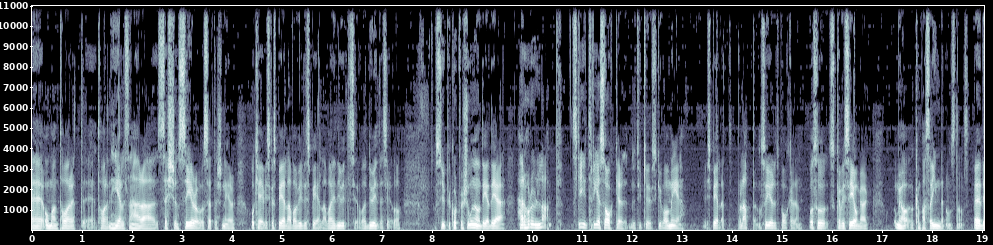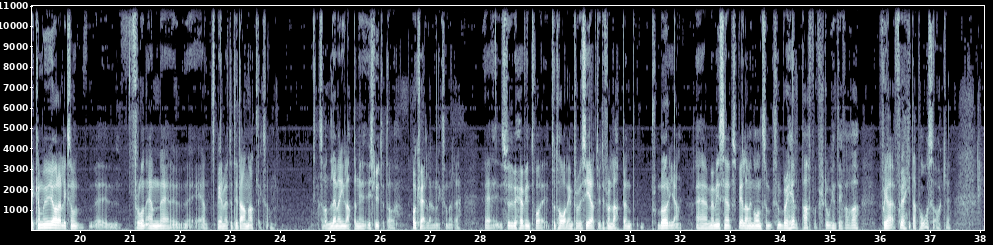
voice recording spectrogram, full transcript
Eh, om man tar, ett, eh, tar en hel sån här eh, session zero och sätter sig ner. Okej, okay, vi ska spela. Vad vill vi spela? Vad är du intresserad av? Vad är du intresserad av? Superkortversionen av det, det är. Här har du en lapp. Skriv tre saker du tycker skulle vara med i spelet på lappen. Och så ger du tillbaka den. Och så ska vi se om jag, om jag kan passa in den någonstans. Eh, det kan man ju göra liksom eh, från en, eh, ett spelmöte till ett annat. Liksom. Så man lämnar in lappen i, i slutet av, av kvällen. Liksom, eller så det behöver inte vara totalt improviserat utifrån lappen från början. Eh, men jag minns när jag spelade med någon som, som blev helt paff och förstod inte. Vad, vad, får, jag, får jag hitta på saker?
